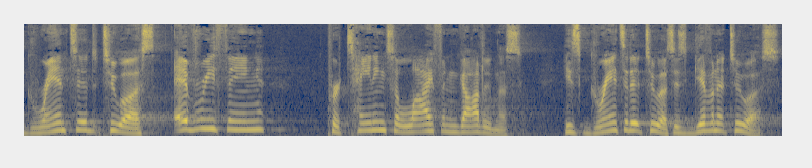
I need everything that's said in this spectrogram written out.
granted to us everything pertaining to life and godliness. He's granted it to us, He's given it to us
